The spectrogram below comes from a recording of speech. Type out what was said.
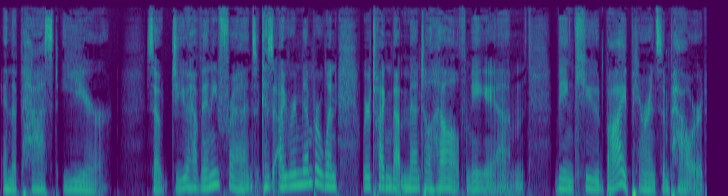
in the past year? So, do you have any friends? Because I remember when we were talking about mental health, me um, being cued by Parents Empowered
